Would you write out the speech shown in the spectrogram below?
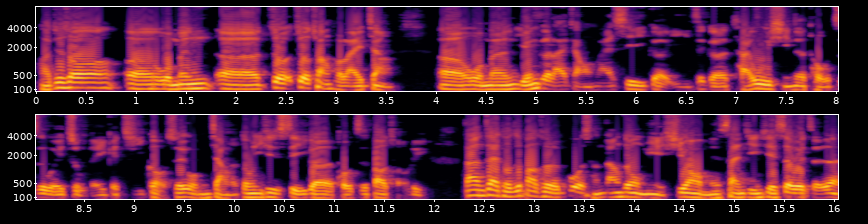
啊，就是说呃我们呃做做创投来讲，呃，我们严格来讲，我们还是一个以这个财务型的投资为主的一个机构，所以我们讲的东西是一个投资报酬率。当然，在投资报酬的过程当中，我们也希望我们善尽一些社会责任。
